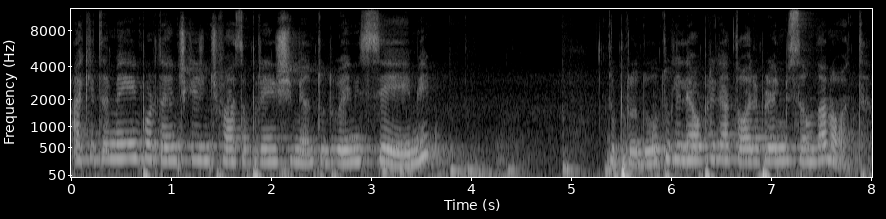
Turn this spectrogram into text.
Aqui também é importante que a gente faça o preenchimento do NCM do produto, que ele é obrigatório para a emissão da nota.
